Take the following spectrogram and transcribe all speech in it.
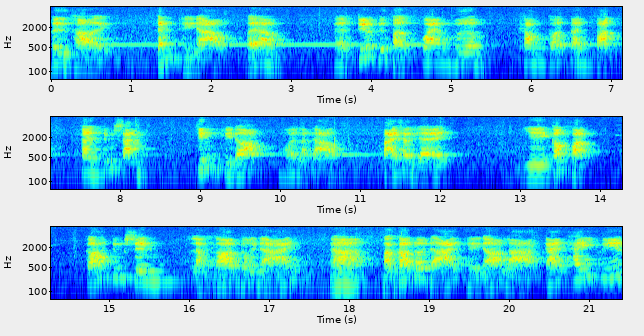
tư thời chánh thị đạo phải không? Là trước đức phật quan vương không có tên phật tên chúng sanh chính khi đó mới là đạo. Tại sao vậy? Vì có phật có chúng sinh là có đối đãi. À, mà có đối đãi thì đó là cái thấy biết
